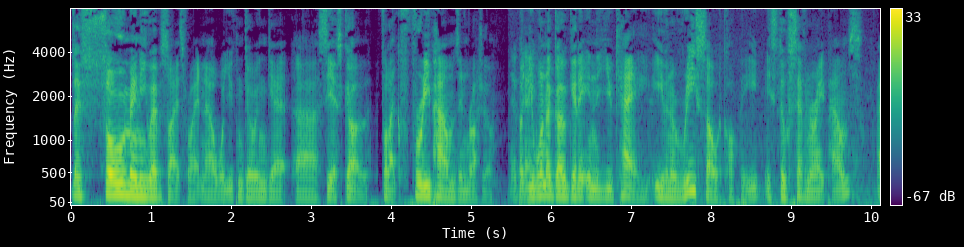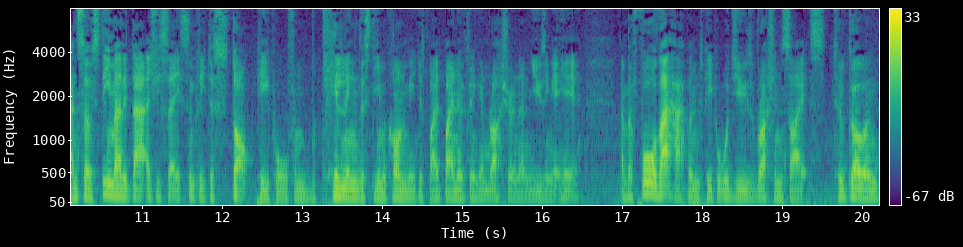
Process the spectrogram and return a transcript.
there's so many websites right now where you can go and get uh, CS:GO for like three pounds in Russia. But you want to go get it in the UK, even a resold copy is still seven or eight pounds. And so Steam added that, as you say, simply to stop people from killing the Steam economy just by buying everything in Russia and then using it here. And before that happened, people would use Russian sites to go and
